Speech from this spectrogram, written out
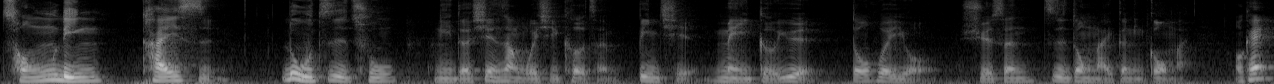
从零开始录制出。你的线上围棋课程，并且每个月都会有学生自动来跟你购买。OK，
